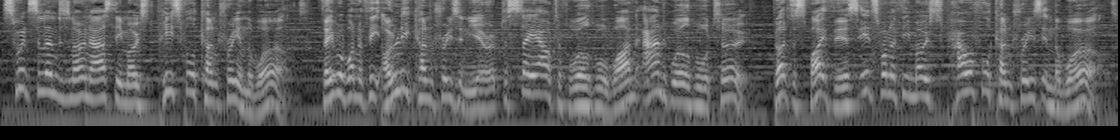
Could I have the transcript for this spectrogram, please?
Switzerland is known as the most peaceful country in the world. They were one of the only countries in Europe to stay out of World War I and World War II. But despite this, it's one of the most powerful countries in the world.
